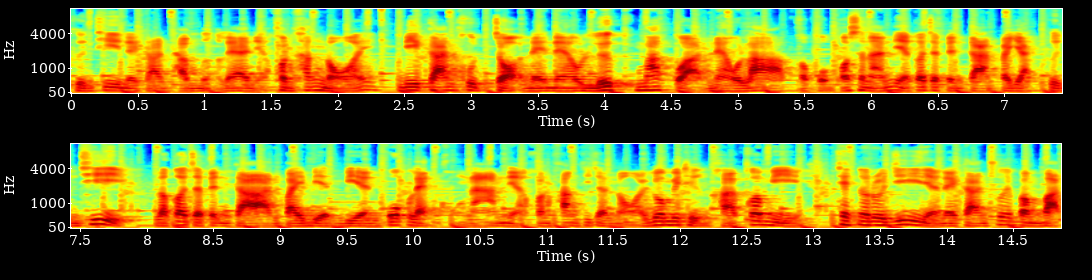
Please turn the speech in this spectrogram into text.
พื้นที่ในการทำเหมืองแร่เนี่ยค่อนข้างน้อย มีการขุดเจาะในแนวลึกมากกว่าแนวราบครับผมเพราะฉะนั้นเนี่ยก็จะเป็นการประหยัดพื้นที่ แล้วก็จะเป็นการไปเบียดเบียนพวกแหล่งของน้ำเนี่ยค่อนข้างที่จะน้อยรวมไปถึงครับ ก็มีเทคโนโลยีเนี่ยในการช่วยบำบัด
